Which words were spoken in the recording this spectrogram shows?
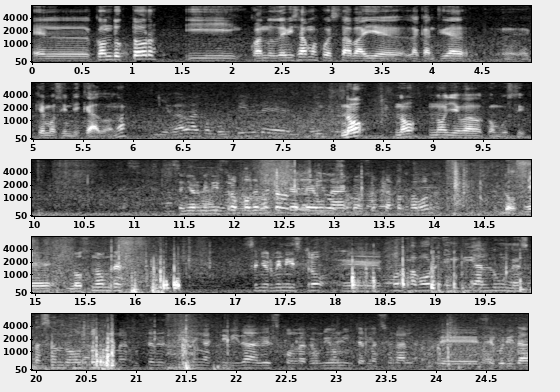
el conductor y cuando revisamos pues estaba ahí eh, la cantidad eh, que hemos indicado, ¿no? ¿Llevaba combustible el? No, no, no llevaba combustible. Señor ministro, ¿podemos hacerle una consulta, por favor? Dos. Eh, los nombres. Señor ministro, eh, por favor, el día lunes, pasando a otro tema, ustedes tienen actividades con la reunión internacional de seguridad.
